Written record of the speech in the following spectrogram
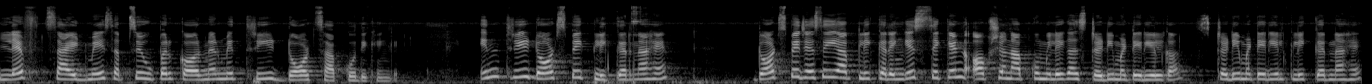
लेफ़्ट साइड में सबसे ऊपर कॉर्नर में थ्री डॉट्स आपको दिखेंगे। इन थ्री डॉट्स पे क्लिक करना है। डॉट्स पे जैसे ही आप क्लिक करेंगे, सेकंड ऑप्शन आपको मिलेगा स्टडी मटेरियल का। स्टडी मटेरियल क्लिक करना है।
